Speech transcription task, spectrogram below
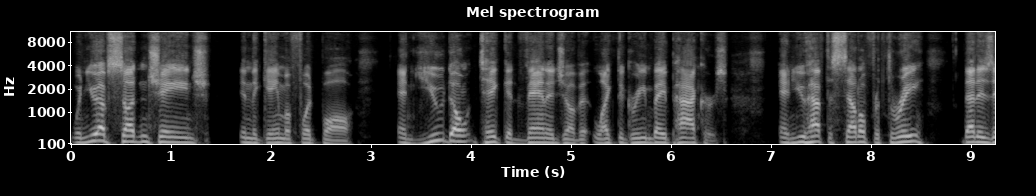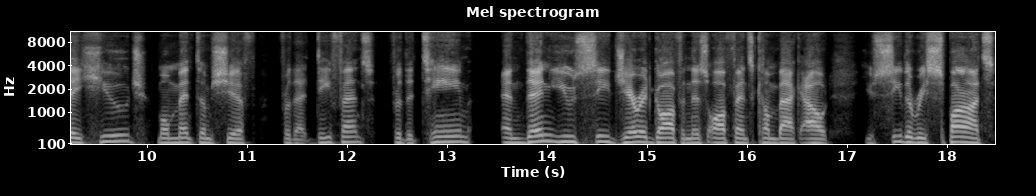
When you have sudden change in the game of football, and you don't take advantage of it like the Green Bay Packers, and you have to settle for three, that is a huge momentum shift for that defense, for the team. And then you see Jared Goff and this offense come back out. You see the response.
